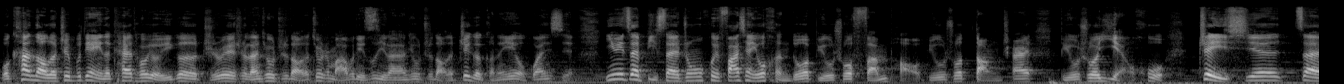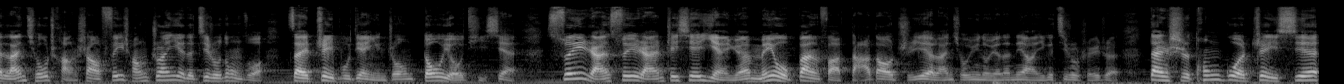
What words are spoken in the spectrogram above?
我看到了这部电影的开头有一个职位是篮球指导的，就是马布里自己来篮球指导的。这个可能也有关系，因为在比赛中会发现有很多，比如说反跑，比如说挡拆，比如说掩护，这些在篮球场上非常专业的技术动作，在这部电影中都有体现。虽然虽然这些演员没有办法达到职业篮球运动员的那样一个技术水准，但是通过这些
